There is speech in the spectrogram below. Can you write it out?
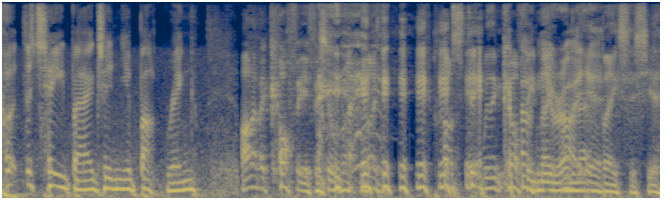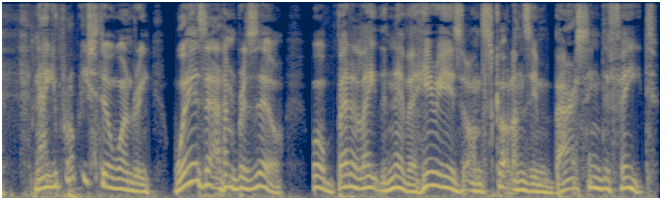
put the tea bags in your butt ring. I'll have a coffee if it's all right. I'll stick with a coffee, mate, you're on that yeah. basis, yeah. Now, you're probably still wondering, where's Alan Brazil? Well, better late than never. Here he is on Scotland's embarrassing defeat.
